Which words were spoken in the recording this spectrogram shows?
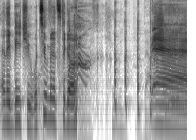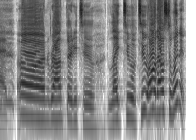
and they beat you with two minutes to go. Bad. oh, in round 32, leg two of two. Oh, that was to win it.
